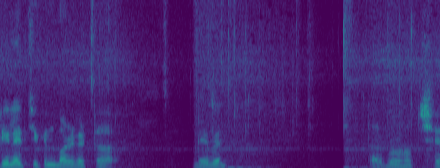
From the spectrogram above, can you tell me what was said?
ডিলাইট চিকেন বার্গারটা দেবেন। তারপর হচ্ছে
